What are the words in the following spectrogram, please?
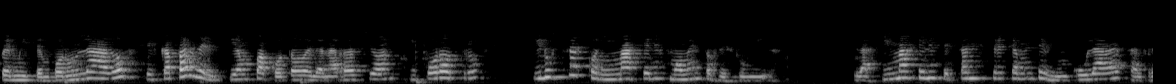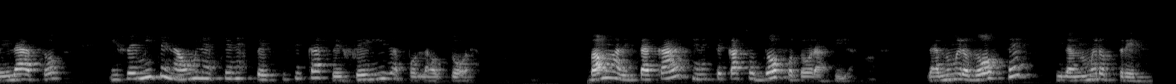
permiten, por un lado, escapar del tiempo acotado de la narración y, por otro, ilustrar con imágenes momentos de su vida. Las imágenes están estrechamente vinculadas al relato y remiten a una escena específica referida por la autora. Vamos a destacar en este caso dos fotografías. La número 12 y la número 13.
